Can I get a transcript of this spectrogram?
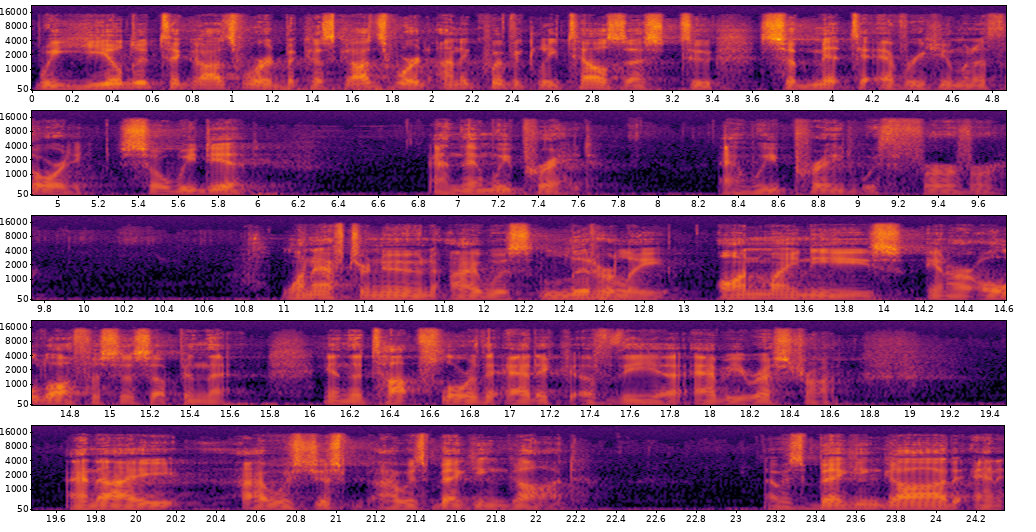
We yielded to God's Word because God's Word unequivocally tells us to submit to every human authority. So we did. And then we prayed. And we prayed with fervor. One afternoon, I was literally on my knees in our old offices up in the, in the top floor, the attic of the uh, Abbey restaurant. And I, I was just, I was begging God. I was begging God and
